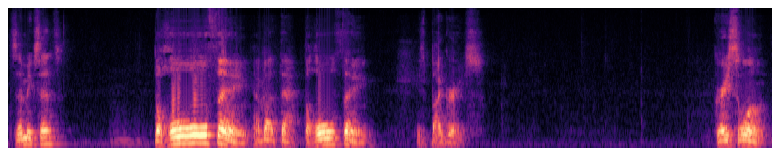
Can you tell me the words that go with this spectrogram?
Does that make sense? The whole thing, how about that? The whole thing is by grace. Grace alone.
